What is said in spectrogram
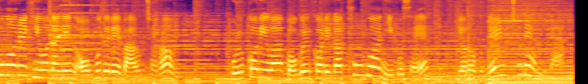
풍어를 기원하는 어부들의 마음처럼 볼거리와 먹을거리가 풍부한 이곳에 여러분을 초대합니다.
